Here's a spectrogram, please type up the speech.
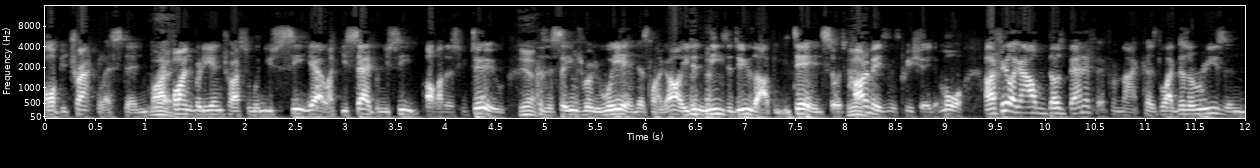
of your track listing. But Right. I find it really interesting when you see, yeah, like you said, when you see artists who do, Yeah. because it seems really weird. It's like, oh, you didn't need to do that, but you did. So it's kind Yeah. of made me appreciate it more. And I feel like an album does benefit from that because, like, there's a reason.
